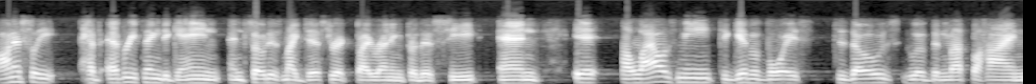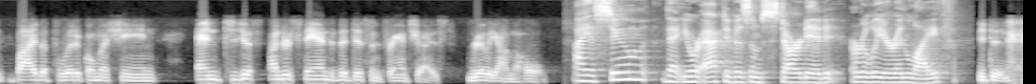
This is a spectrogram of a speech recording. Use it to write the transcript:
honestly have everything to gain, and so does my district by running for this seat. And it allows me to give a voice to those who have been left behind by the political machine and to just understand the disenfranchised, really, on the whole. I assume that your activism started earlier in life. It did.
